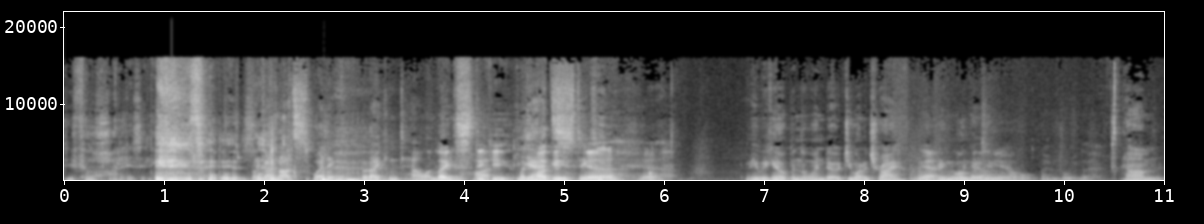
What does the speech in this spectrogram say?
Do you feel hot it is in here? it is. It is. Like I'm not sweating, but I can tell I'm like sticky, hot. like yeah, muggy. It's sticky. Yeah. Yeah. Maybe we can open the window. Do you want to try yeah. opening the Well, window? continue. I'll open the window. Um.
